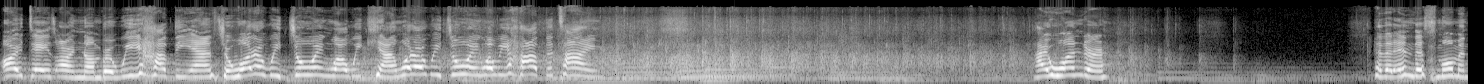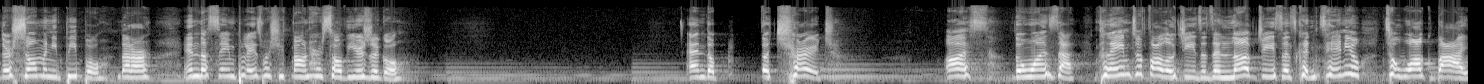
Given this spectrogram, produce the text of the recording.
Our days are numbered. We have the answer. What are we doing while we can? What are we doing while we have the time? I wonder and that in this moment, there's so many people that are in the same place where she found herself years ago. And the, the church, us, the ones that claim to follow Jesus and love Jesus, continue to walk by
